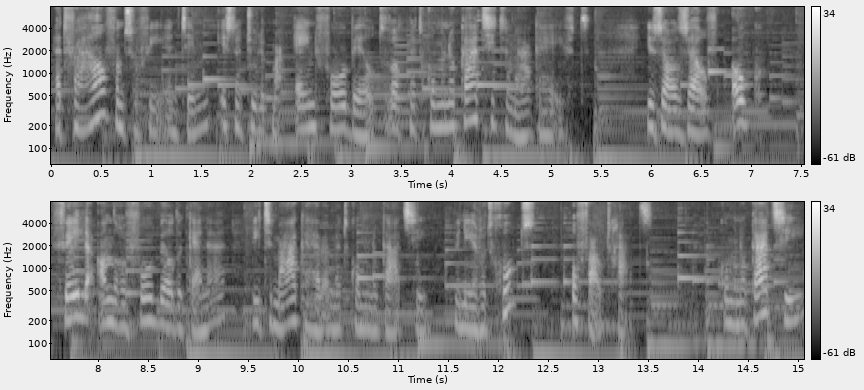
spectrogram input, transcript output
Het verhaal van Sophie en Tim is natuurlijk maar één voorbeeld wat met communicatie te maken heeft. Je zal zelf ook vele andere voorbeelden kennen die te maken hebben met communicatie, wanneer het goed of fout gaat. Communicatie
